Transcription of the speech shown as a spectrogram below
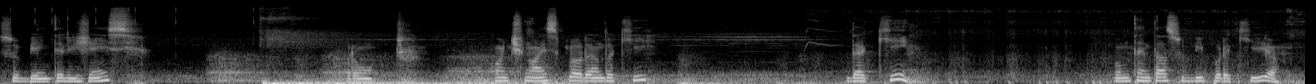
Subir a inteligência. Pronto. Continuar explorando aqui. Daqui. Vamos tentar subir por aqui, ó.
